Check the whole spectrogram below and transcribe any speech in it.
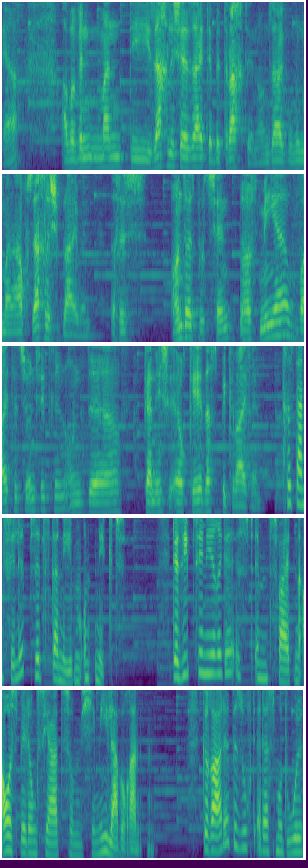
Ja? Aber wenn man die sachliche Seite betrachtet und sagt, will man auch sachlich bleiben, das ist 100 Prozent hilft mir weiterzuentwickeln und äh, kann ich okay das begreifen. Tristan Philipp sitzt daneben und nickt. Der 17-Jährige ist im zweiten Ausbildungsjahr zum Chemielaboranten. Gerade besucht er das Modul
